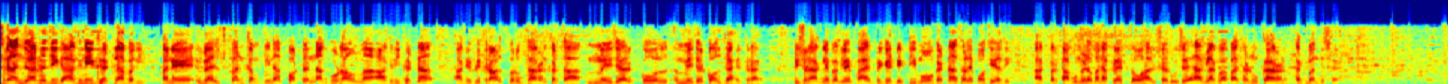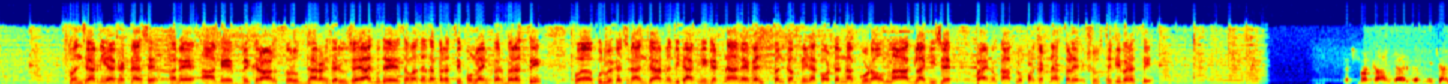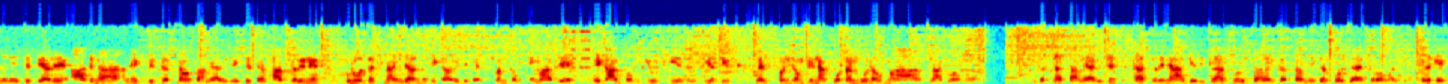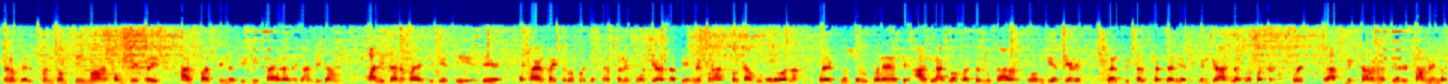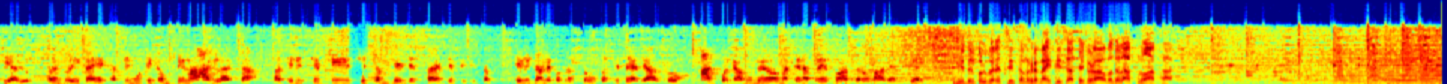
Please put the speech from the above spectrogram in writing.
અંજાર નજીક આગની ઘટના બની અને વેલ્સપન કંપનીના કોટનના ગોડાઉનમાં આગની ઘટના. આગે વિકરાળ સ્વરૂપ ધારણ કરતા મેજર કોલ મેજર કોલ જાહેર કરાયો. ભીષણ આગને પગલે ફાયર બ્રિગેડની ટીમો ઘટના સ્થળે પહોંચી હતી. આગ પર કાબુ મેળવવાના પ્રયત્નો હાલ શરૂ છે. આગ લાગવા પાછળનું કારણ અકબંધ છે. તો અંજારની આ ઘટના છે અને આગે વિકરાળ સ્વરૂપ ધારણ કર્યું છે. આજ મુદ્દે સંવાદદાતા ભરતસિંહ ફોનલાઈન પર. ભરતસિંહ પૂર્વ કચ્છના અંજાર નજીક આગની ઘટના અને વેલ્સપન કંપનીના કોટનના ગોડાઉનમાં આગ લાગી છે. ફાયરનો કાફલો પણ ઘટના સ્થળે શું સ્થિતિ ભરતસિંહ? કચ્છમાં કાળઝાળ ગરમી ચાલી રહી છે ત્યારે આગના અનેકવિધ ઘટનાઓ સામે આવી રહી છે. ત્યારે ખાસ કરીને પૂર્વ કચ્છના અંજાર નજીક આવેલી વેલ્સપન કંપનીમાં આજે એક આગ ભભૂકી ઉઠી ઉઠી હતી. વેલ્સપન કંપનીના કોટન ગોડાઉનમાં આગ લાગવાનો ઘટના સામે આવી છે. ખાસ કરીને આગે વિકરાળ સ્વરૂપ ધારણ કરતા મેજર કોલ જાહેર કરવામાં આવી છે. એટલે કે એક તરફ વેલ્સપન કંપનીમાં કંપની સહિત આસપાસની નજીકની ફાયર અને ગાંધીધામ પાલિકાના ફાયર બ્રિગેડની જે ફાયર ફાઈટરો પણ ઘટના સ્થળે પહોંચ્યા હતા, તેમણે પણ આગ પર કાબુ મેળવવાના પ્રયત્નો શરૂ કરાયા છે. આગ લાગવા પાછળનું કારણ તો અંગે અત્યારે તર્ક વિતર્ક સર્જારી હતી કેમ કે આગ લાગવા પાછળનું કોઈ પ્રાથમિક કારણ અત્યારે સામે નથી આવ્યું, પરંતુ એકાએક આટલી મોટી કંપનીમાં આગ લાગતા તેની સેફટી સિસ્ટમ છે જે ફાયર સેફટી સિસ્ટમ તેની સામે પણ પ્રશ્નો ઉપસ્થિત થયા છે. હાલ તો આગ પર કાબુ મેળવવા માટેના પ્રયત્નો હાથ ધરવામાં આવ્યા છે. જી, બિલકુલ. ભરતસિંહ સમગ્ર માહિતી સાથે જોડાવા બદલ આપનો આભાર. Park.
